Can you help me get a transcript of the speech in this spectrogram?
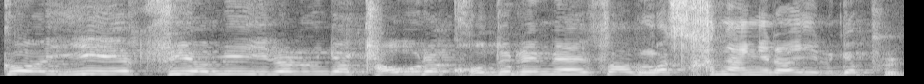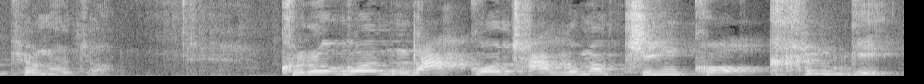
그 이 수염이 이러는 게 겨울에 고드름에서 뭐 사냥이라 이런 게 불편하죠. 그러고 낮고 작으면 긴 코, 칼기,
